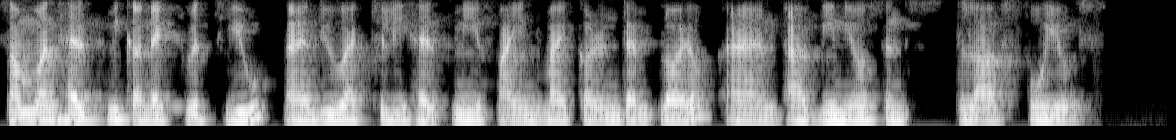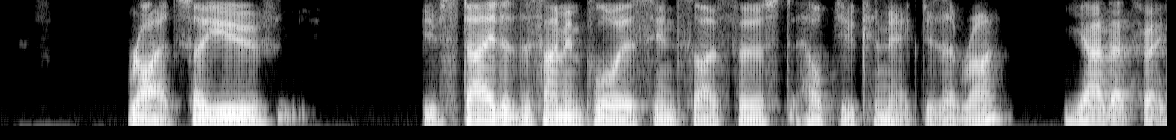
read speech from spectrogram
someone helped me connect with you and you actually helped me find my current employer and I've been here since the last 4 years. Right. So you've you've stayed at the same employer since I first helped you connect, is that right? Yeah, that's right.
